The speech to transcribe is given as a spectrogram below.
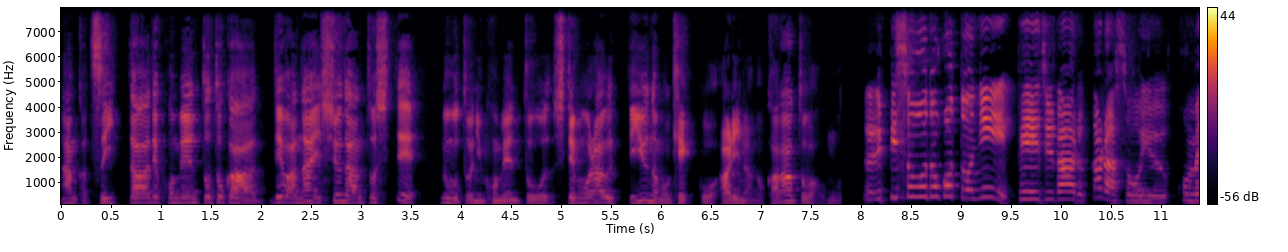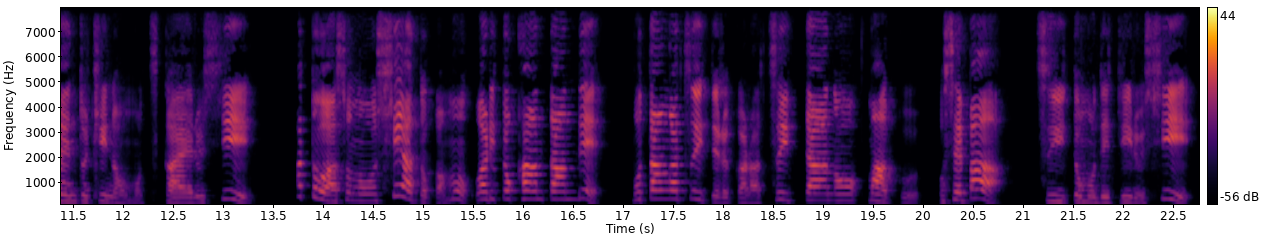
なんかツイッターでコメントとかではない手段としてノートにコメントをしてもらうっていうのも結構ありなのかなとは思う。エピソードごとにページがあるからそういうコメント機能も使えるし、あとはそのシェアとかも割と簡単でボタンがついてるからツイッターのマーク押せばツイートもできるし、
